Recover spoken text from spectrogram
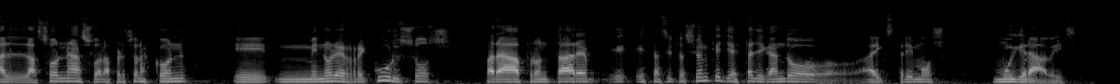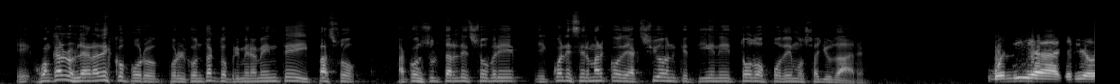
a las zonas o a las personas con eh, menores recursos para afrontar eh, esta situación que ya está llegando a extremos muy graves. Eh, Juan Carlos, le agradezco por, por, el contacto primeramente y paso a consultarle sobre cuál es el marco de acción que tiene Todos Podemos Ayudar. Buen día, querido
